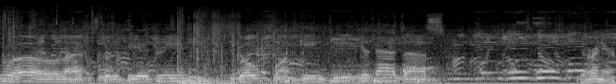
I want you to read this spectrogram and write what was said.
Whoa, life could be a dream. Go fucking eat your dad's ass. You're in here.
